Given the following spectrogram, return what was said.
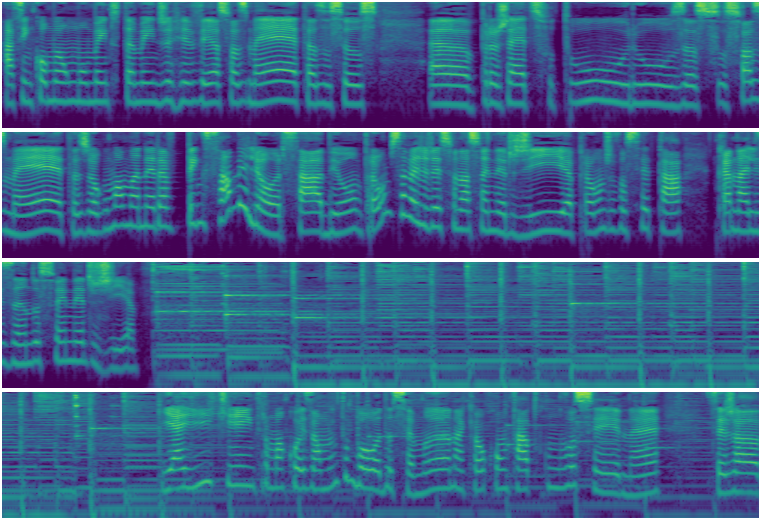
Assim como é um momento também de rever as suas metas, os seus uh, projetos futuros, as, as, suas metas, de alguma maneira pensar melhor, sabe? Para onde você vai direcionar sua energia, para onde você está canalizando a sua energia. E aí que entra uma coisa muito boa da semana, que é o contato com você, né? Seja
